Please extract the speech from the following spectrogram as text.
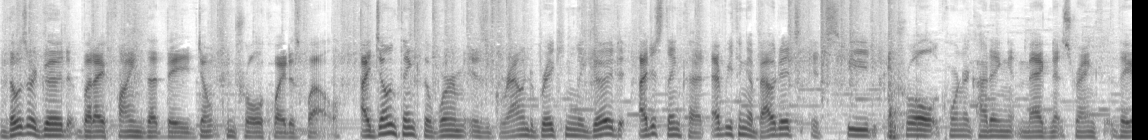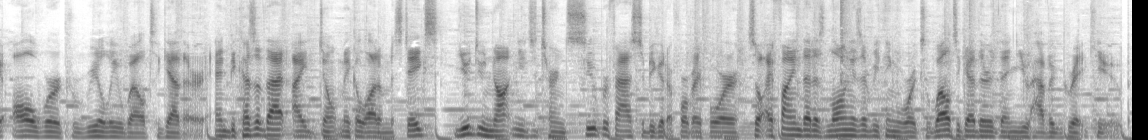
Those are good, but I find that they don't control quite as well. I don't think the Worm is groundbreakingly good, I just think that everything about it, its speed, control, corner cutting, magnet strength, they all work really well together. And because of that, I don't make a lot of mistakes. You do not need to turn super fast to be good at 4x4, so I find that as long as everything works well together, then you have a great cube.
